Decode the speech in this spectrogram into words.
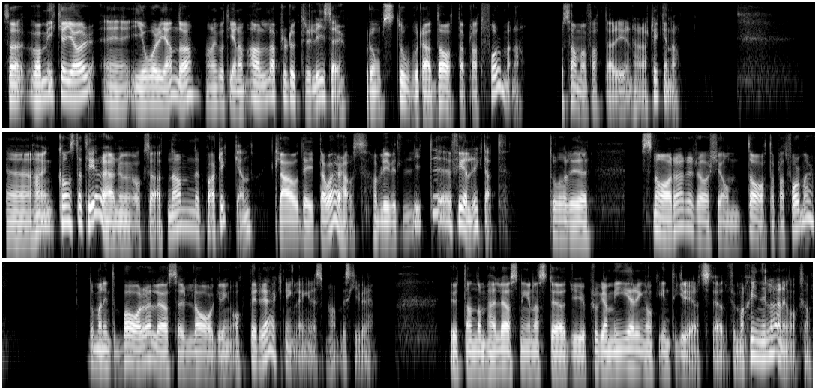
Så vad Mika gör eh, i år igen då, han har gått igenom alla produktreleaser på de stora dataplattformarna och sammanfattar i den här artikeln. Då. Eh, han konstaterar här nu också att namnet på artikeln, Cloud Data Warehouse, har blivit lite felriktat då det snarare rör sig om dataplattformar då man inte bara löser lagring och beräkning längre som han beskriver det. Utan de här lösningarna stödjer ju programmering och integrerat stöd för maskininlärning också.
